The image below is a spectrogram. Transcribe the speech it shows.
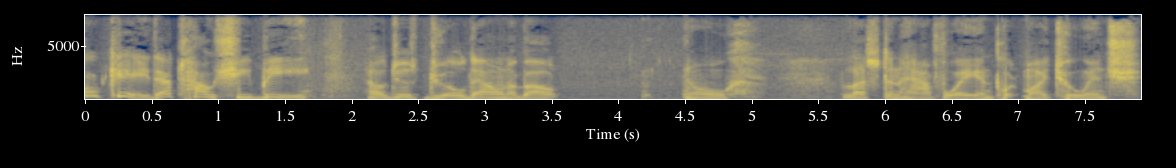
Okay, that's how she be. I'll just drill down about, know, less than halfway and put my two inch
